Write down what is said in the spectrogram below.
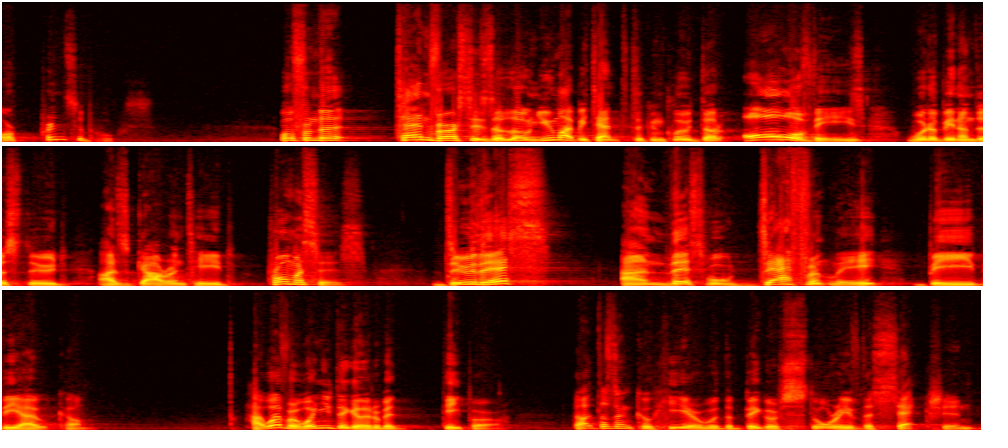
or principles? Well, from the 10 verses alone, you might be tempted to conclude that all of these would have been understood as guaranteed promises. Do this, and this will definitely be the outcome. However, when you dig a little bit deeper, that doesn't cohere with the bigger story of this section,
